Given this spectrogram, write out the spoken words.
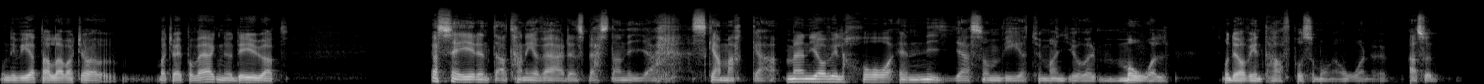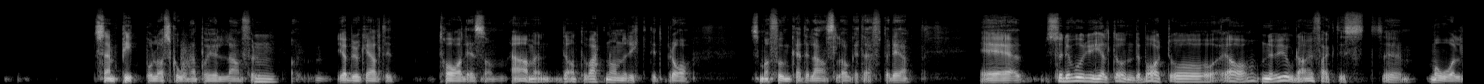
och ni vet alla vart jag, vart jag är på väg nu, det är ju att jag säger inte att han är världens bästa nia, Skamacka, men jag vill ha en nia som vet hur man gör mål. Och det har vi inte haft på så många år nu. Alltså, sen Pippo la skorna på hyllan. För mm. Jag brukar alltid ta det som, ja men det har inte varit någon riktigt bra som har funkat i landslaget efter det. Eh, så det vore ju helt underbart och ja, nu gjorde han ju faktiskt eh, mål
